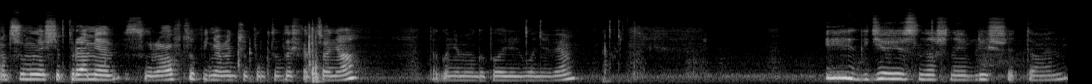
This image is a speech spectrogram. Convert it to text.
otrzymuje się premię surowców i nie wiem czy punktów doświadczenia. Tego nie mogę powiedzieć, bo nie wiem. I gdzie jest nasz najbliższy ten?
